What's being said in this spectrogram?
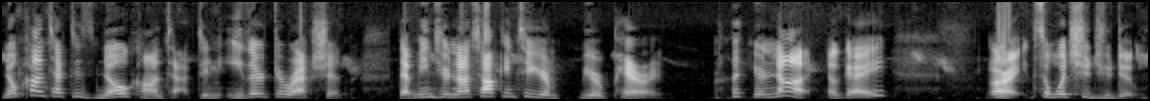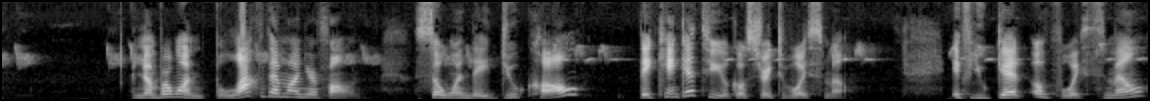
No contact is no contact in either direction. That means you're not talking to your your parent. you're not, okay? All right. So what should you do? Number 1, block them on your phone. So when they do call, they can't get to you. Go straight to voicemail. If you get a voicemail,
